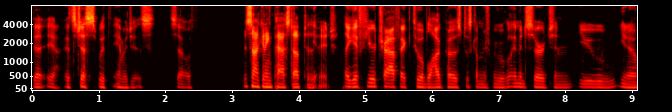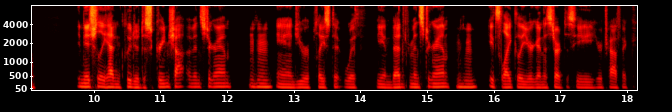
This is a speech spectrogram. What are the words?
that yeah, it's just with images. So if It's not getting passed up to the Yeah. page. like if your traffic to a blog post was coming from Google image search and you, you know, initially had included a screenshot of Instagram Mm-hmm. and you replaced it with the embed from Instagram, Mm-hmm. it's likely you're going to start to see your traffic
